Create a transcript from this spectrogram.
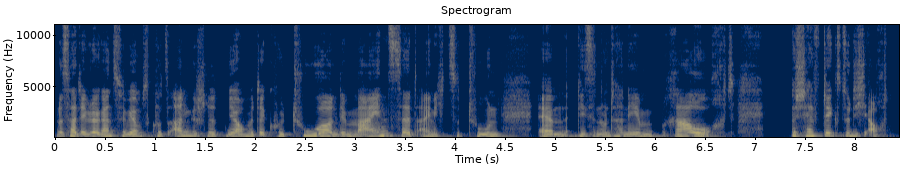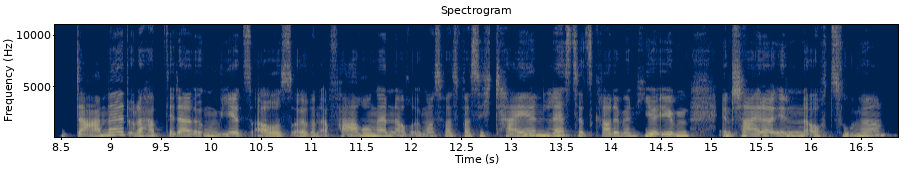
das hat ja wieder ganz viel, wir haben es kurz angeschnitten, ja auch mit der Kultur und dem Mindset eigentlich zu tun, ähm, die es ein Unternehmen braucht. Beschäftigst du dich auch damit oder habt ihr da irgendwie jetzt aus euren Erfahrungen auch irgendwas, was, was sich teilen lässt, jetzt gerade wenn hier eben EntscheiderInnen auch zuhören?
